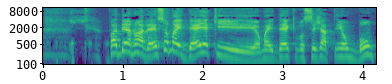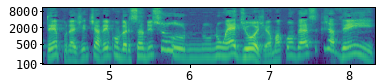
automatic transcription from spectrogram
Fabiano, olha, essa é uma ideia que é uma ideia que você já tem há um bom tempo, né? A gente já vem conversando, isso não é de hoje, é uma conversa que já vem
